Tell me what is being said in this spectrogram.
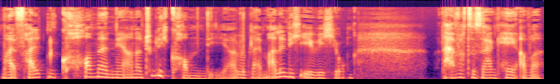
mal Falten kommen, ja, natürlich kommen die, ja, wir bleiben alle nicht ewig jung. Da einfach zu sagen, hey, aber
